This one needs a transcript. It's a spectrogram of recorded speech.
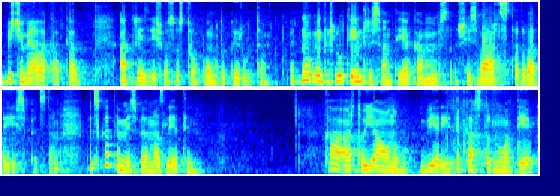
bišķiņ vēlāk atgriezīšos uz to punktu pie Ruta. Bet, nu, vienkārši ļoti interesanti, ja, kā mums šis vārds vadīs pēc tam. Bet skatāmies vēl mazliet, kā ar to jaunu vierīti, kas tur notiek.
